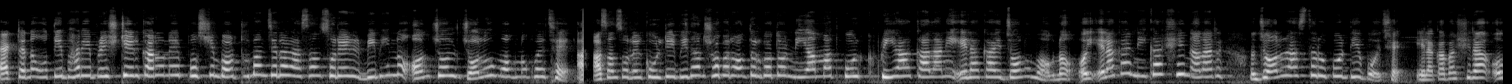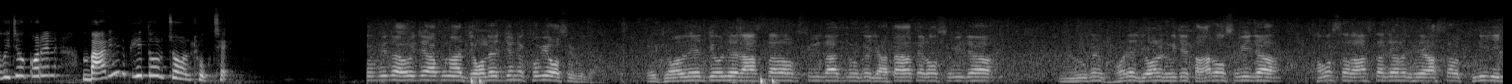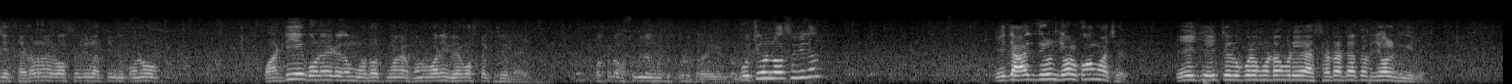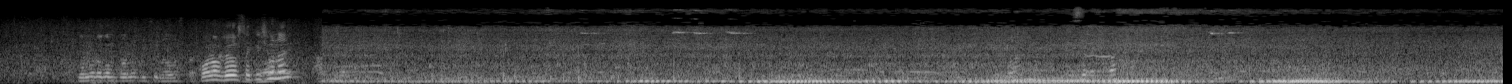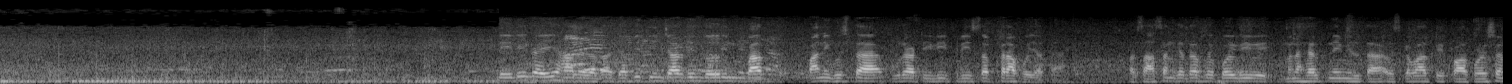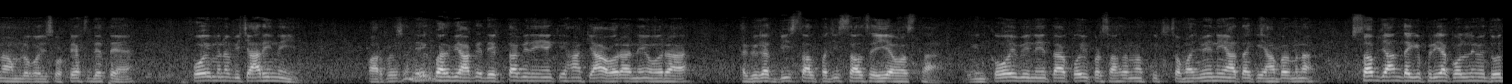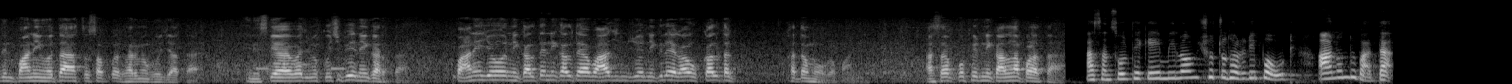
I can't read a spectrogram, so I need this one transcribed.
একটানা অতি ভারী বৃষ্টির কারণে পশ্চিম বর্ধমান জেলার আসানসোলের বিভিন্ন অঞ্চল জলমগ্ন হয়েছে। আসানসোলের কুলটি বিধানসভার অন্তর্গত নিয়ামাতপুর প্রিয়া কালানি এলাকায় জলমগ্ন। ওই এলাকায় নিকাশি নালার জল রাস্তার উপর দিয়ে বইছে। এলাকাবাসীরা অভিযোগ করেন, বাড়ির ভিতর জল ঢুকছে। সুবিধা হয়েছে আপনার জলের জন্য, খুবই অসুবিধা। এই জলের জন্য রাস্তার অসুবিধা, লোকে যাতায়াতের অসুবিধা, লোকের ঘরে জল ঢুকছে তার অসুবিধা। সমস্ত রাস্তা যারা যে রাস্তা খুলে গেছে সেগুলোর অসুবিধা কিন্তু কোনো পার্টিয়ে কোনো এরকম মদত মানে কোনোবারই ব্যবস্থা কিছু নেই কতটা অসুবিধার মধ্যে পড়তে হয় প্রচণ্ড অসুবিধা। এই যে আজ ধরুন জল কম আছে এই যে এইটার উপরে মোটামুটি সেটাতে এত জল ঢুকেছে কোনো রকম কোনো কিছু ব্যবস্থা? কোনো ব্যবস্থা কিছু নাই? डेली का यही हाल है जब भी तीन चार दिन, दो दिन बाद पानी घुसता है, पूरा टीवी, फ्रिज सब खराब हो जाता है। प्रशासन की तरफ़ से कोई भी मैंने हेल्प नहीं मिलता। है उसके बाद फिर कॉरपोरेशन हम लोग इसको टैक्स देते हैं। कोई मैंने विचार ही नहीं है। कॉरपोरेशन एक बार भी आके देखता भी नहीं है कि हाँ क्या हो रहा है नहीं हो रहा। है अभी विगत बीस साल, पच्चीस साल से यही अवस्था है। लेकिन कोई भी नेता, कोई प्रशासन में कुछ समझ में नहीं आता कि यहाँ पर मैंने सब जानता है कि प्रिया कॉलोनी में दो दिन पानी होता है तो सबका घर में घुस जाता है। लेकिन इसके एवज में कुछ भी नहीं करता है। पानी जो निकलते निकलते अब आज जो निकलेगा वो कल तक ख़त्म होगा पानी और सबको फिर निकालना पड़ता है আসানসোল থেকে মিলন সূত্রধরের রিপোর্ট আনন্দ বার্তা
